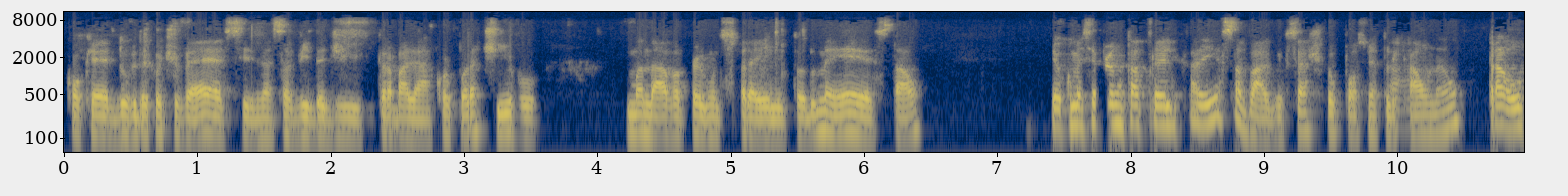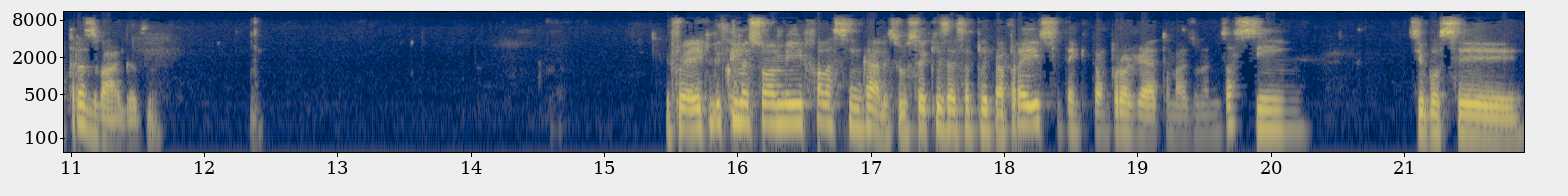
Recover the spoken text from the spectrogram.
qualquer dúvida que eu tivesse nessa vida de trabalhar corporativo. Mandava perguntas para ele todo mês, tal. Eu comecei a perguntar para ele, cara, e essa vaga? Você acha que eu posso me aplicar Aham. ou não? Para outras vagas, né? E foi aí que ele Sim. começou a me falar assim, cara, se você quiser se aplicar para isso, você tem que ter um projeto mais ou menos assim. Se você,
